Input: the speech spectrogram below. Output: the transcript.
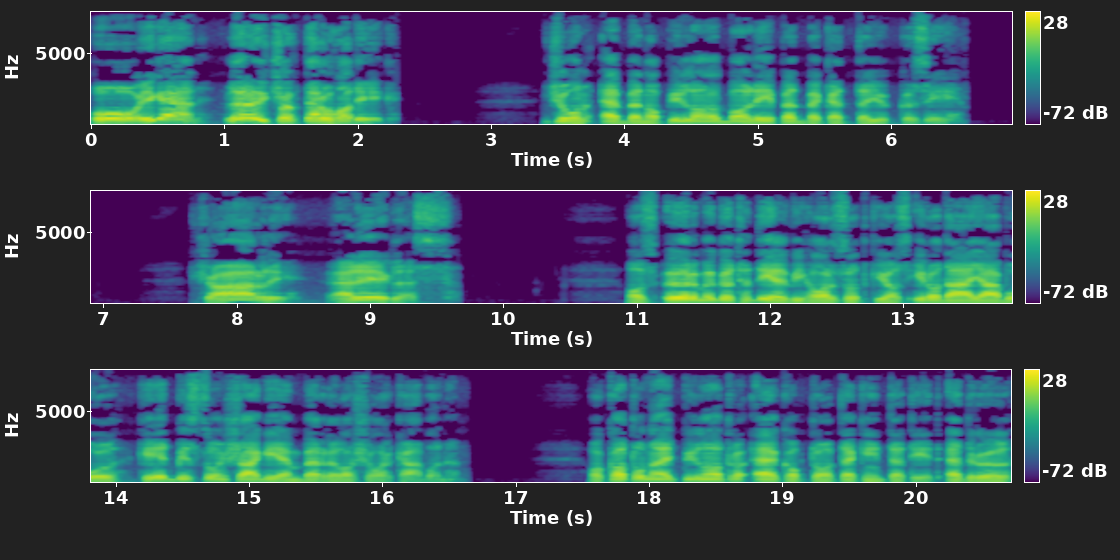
Ó, igen? Lőj csak, te rohadék! John ebben a pillanatban lépett be kettejük közé. Charlie, elég lesz. Az őr mögött délviharzott ki az irodájából, két biztonsági emberrel a sarkában. A katona egy pillanatra elkapta a tekintetét Edről,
